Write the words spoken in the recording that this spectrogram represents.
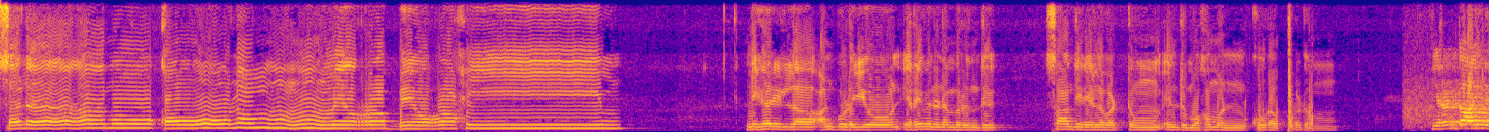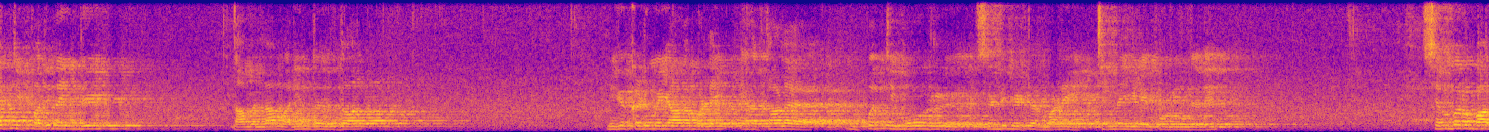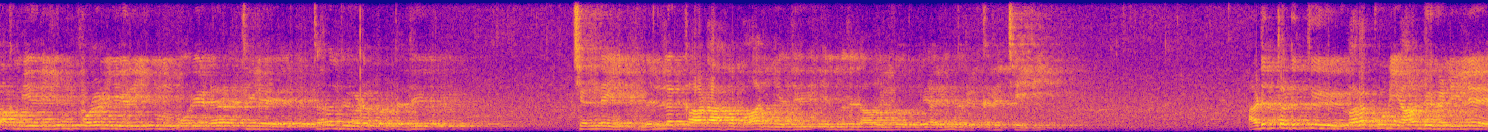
سلام قولا من رب رحيم நிகரில்லா அன்புடையோன் இறைவனிடமிருந்து சாந்தி நிலவட்டும் என்று முகமன் கூறப்படும் இரண்டாயிரத்தி பதினைந்து நாம் எல்லாம் அறிந்ததுதான் மிக கடுமையான மழை ஏறத்தாழ முப்பத்தி மூன்று சென்டிமீட்டர் மழை சென்னையிலே பொழிந்தது செம்பரம்பாக்கம் ஏரியும் புழல் ஏரியும் ஒரே நேரத்திலே திறந்து விடப்பட்டது. சென்னை வெள்ளக்காடாக மாறியது என்பது நாம் எல்லோருமே அறிந்திருக்கிற செய்தி. அடுத்தடுத்து வரக்கூடிய ஆண்டுகளிலே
